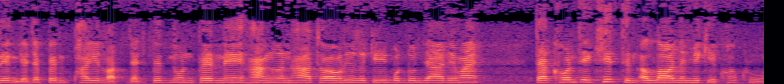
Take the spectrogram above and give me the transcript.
ริ่งอยากจะเป็นไพลอตอยากจะเป็นนุ่นเป็นนี่หาเงินหาทองริสกีบนดุนยาใช่ไหมแต่คนที่คิดถึงอัลลอฮ์เนี่ยมีกี่ครอบครัว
